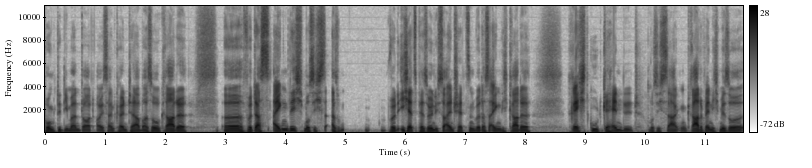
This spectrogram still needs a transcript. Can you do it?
Kritikpunkte, die man dort äußern könnte, aber so gerade äh, wird das eigentlich, muss ich, also würde ich jetzt persönlich so einschätzen, wird das eigentlich gerade recht gut gehandelt, muss ich sagen. Gerade wenn ich mir so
